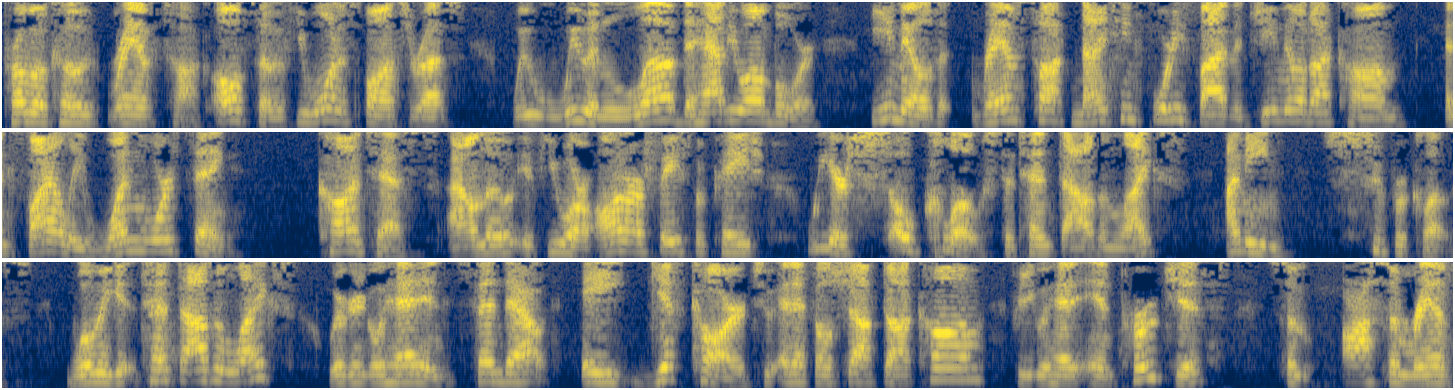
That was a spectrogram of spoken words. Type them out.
promo code Rams Talk. Also, if you want to sponsor us, we, we would love to have you on board. Emails at ramstalk1945 at gmail.com. And finally, one more thing. Contests. I don't know if you are on our Facebook page. We are so close to 10,000 likes. I mean, super close. When we get 10,000 likes, we're going to go ahead and send out a gift card to NFLshop.com for you to go ahead and purchase some awesome Rams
